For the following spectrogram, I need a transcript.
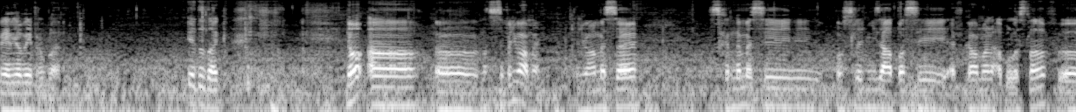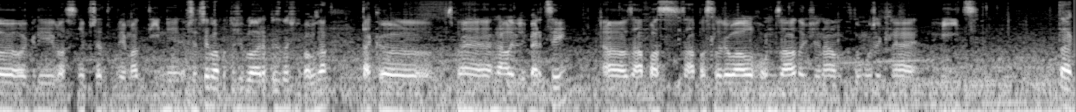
by neměl být problém. Je to tak. No a uh, na co se podíváme? Podíváme se, schrneme si poslední zápasy FK Mlan a Boleslav, uh, kdy vlastně před dvěma týdny, před třema, protože byla reprezentační pauza, tak uh, jsme hráli v Liberci. Uh, zápas, zápas sledoval Honza, takže nám k tomu řekne víc. Tak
